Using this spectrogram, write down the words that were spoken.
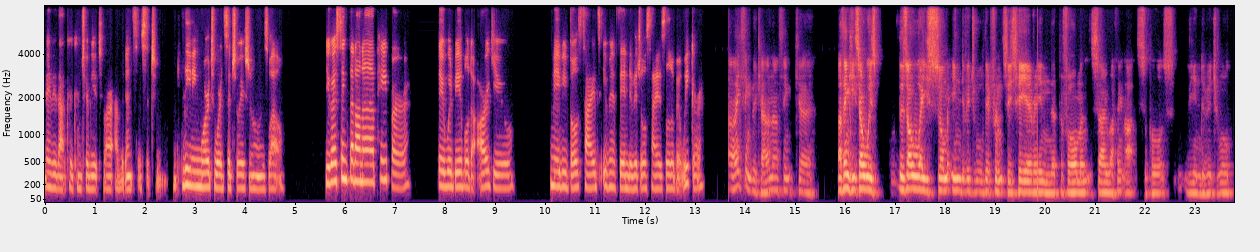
maybe that could contribute to our evidence of situ- leaning more towards situational as well. You guys think that on a paper, they would be able to argue maybe both sides, even if the individual side is a little bit weaker? I think they can. I think uh, I think it's always there's always some individual differences here in the performance. So I think that supports the individual.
